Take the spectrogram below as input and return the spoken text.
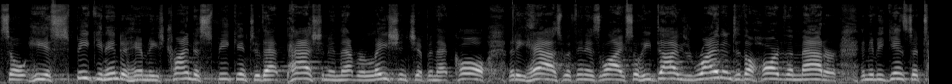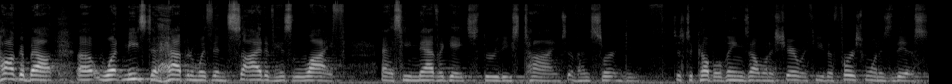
So he is speaking into him and he's trying to speak into that passion and that relationship and that call that he has within his life. So he dives right into the heart of the matter and he begins to talk about uh, what needs to happen within inside of his life. as he navigates through these times of uncertainty. Just a couple things I want to share with you. The first one is this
